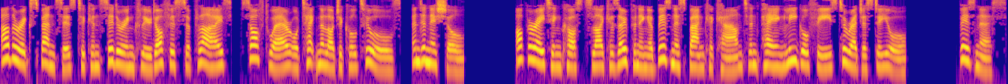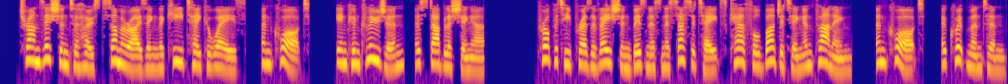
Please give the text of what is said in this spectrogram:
Other expenses to consider include office supplies, software or technological tools, and initial operating costs like as opening a business bank account and paying legal fees to register your business. Transition to host summarizing the key takeaways, and quote. In conclusion, establishing a property preservation business necessitates careful budgeting and planning. And quote. Equipment and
